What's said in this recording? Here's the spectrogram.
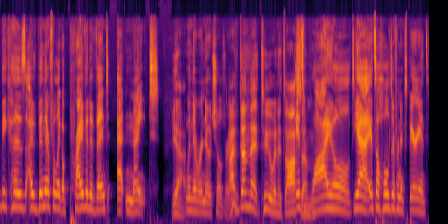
because I've been there for like a private event at night Yeah. when there were no children. I've done that too, and it's awesome. It's wild. Yeah, it's a whole different experience.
